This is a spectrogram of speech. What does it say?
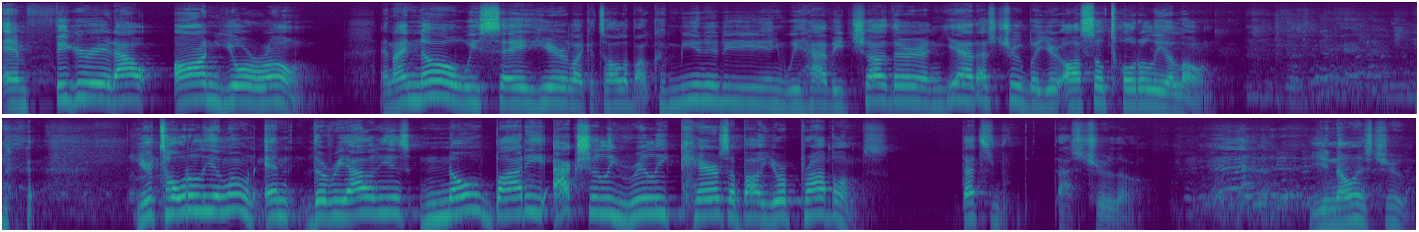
and figure it out on your own. And I know we say here like it's all about community and we have each other, and yeah, that's true, but you're also totally alone. You're totally alone. And the reality is, nobody actually really cares about your problems. That's, that's true, though. You know it's true.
